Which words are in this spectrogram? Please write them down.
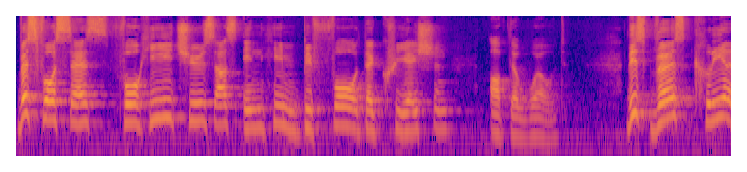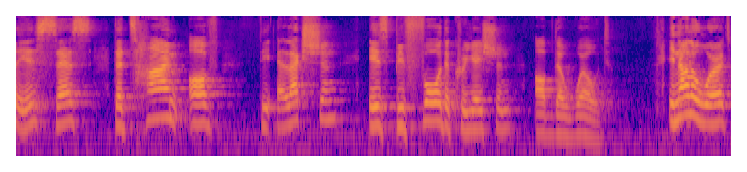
Verse 4 says, For he chose us in him before the creation of the world. This verse clearly says the time of the election is before the creation of the world. In other words,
